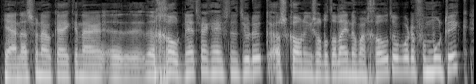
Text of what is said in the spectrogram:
Ja, en als we nou kijken naar... Uh, een groot netwerk heeft natuurlijk. Als koning zal het alleen nog maar groter worden, vermoed ik.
